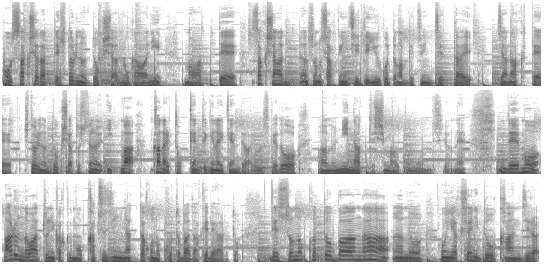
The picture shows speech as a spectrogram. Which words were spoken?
もう作者だって一人の読者の側に回って作者がその作品について言うことが別に絶対じゃなくて一人の読者としてのまあかなり特権的な意見ではありますけどあのになってしまうと思うんですよね。でもうあるのはとにかくもう活字になったこの言葉だけであると。でその言葉があの翻訳者にどう感じら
